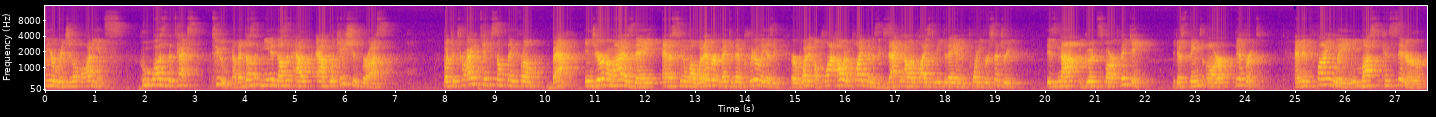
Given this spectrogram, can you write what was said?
the original audience. Who was the text to? Now, that doesn't mean it doesn't have application for us, but to try to take something from back in Jeremiah's day and assume, well, whatever it meant to them clearly as or what it apply, how it applied to them is exactly how it applies to me today in the 21st century is not good, smart thinking because things are different. And then finally, we must consider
